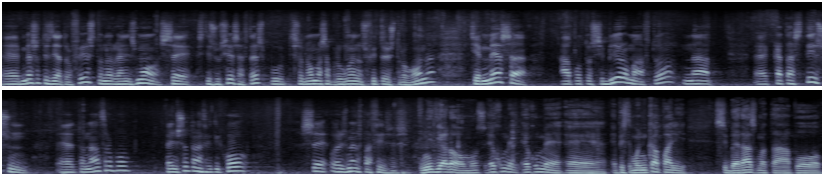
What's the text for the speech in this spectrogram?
ε, μέσω της διατροφής τον οργανισμό σε, στις ουσίες αυτές που τις ονόμασα προηγουμένως φυτοεστρογόνα και μέσα από το συμπλήρωμα αυτό να ε, καταστήσουν ε, τον άνθρωπο περισσότερο ανθεκτικό σε ορισμένες παθήσεις. Την ίδια ώρα όμως έχουμε, έχουμε ε, επιστημονικά πάλι συμπεράσματα από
